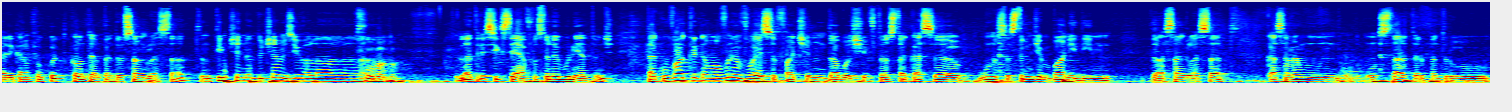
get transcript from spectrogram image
adică am făcut content pentru Sunglassat în timp ce ne duceam ziua la... Oh la 360 a fost o nebunie atunci, dar cumva cred că am avut nevoie să facem double shift-ul ăsta ca să, unul, să strângem banii din, de la Sunglassat ca să avem un, un starter pentru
